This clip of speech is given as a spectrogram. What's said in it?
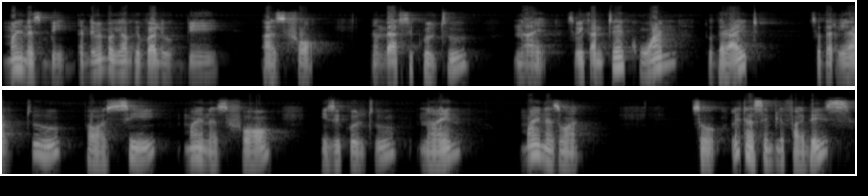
minus b. And remember, we have the value of b as 4. And that's equal to 9. So we can take 1 to the right so that we have 2 power c minus 4 is equal to 9 minus 1. So let us simplify this.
